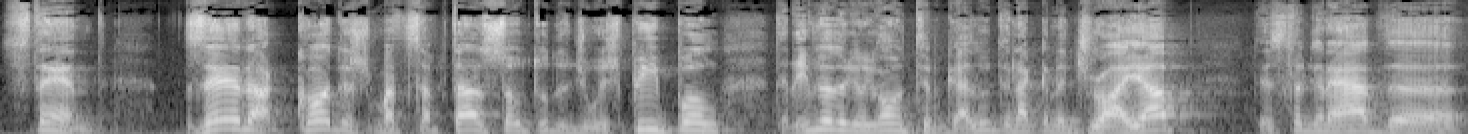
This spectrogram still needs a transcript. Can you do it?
stand. Zera Kodesh Matzavta, so to the Jewish people, that even though they're going to go into Galut, they're not going to dry up. They're still going to have the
